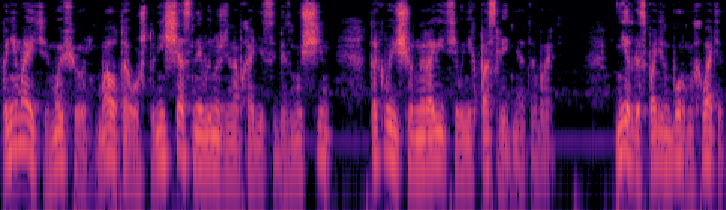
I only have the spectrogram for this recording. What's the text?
Понимаете, мой фюрер, мало того, что несчастные вынуждены обходиться без мужчин, так вы еще норовите у них последнее отобрать. «Нет, господин Борман, хватит,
